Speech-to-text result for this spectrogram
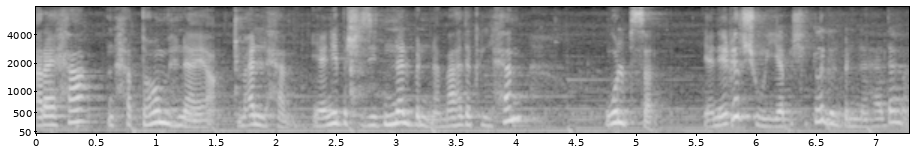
رايحة نحطهم هنايا مع اللحم يعني باش يزيد لنا البنة مع هذاك اللحم والبصل يعني غير شوية باش يطلق البنة هذا ما.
